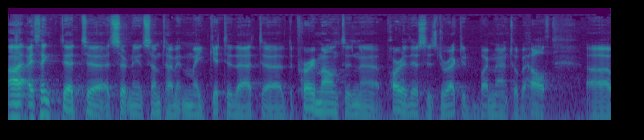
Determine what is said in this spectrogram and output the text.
I, I think that uh, certainly at some time it might get to that. Uh, The Prairie Mountain, uh, part of this is directed by Manitoba Health. Uh,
